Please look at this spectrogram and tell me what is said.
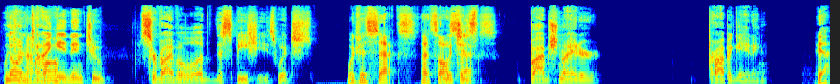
which no, I'm tying wrong. it into survival of the species, which which is sex. That's all Which is- Bob Schneider propagating. yeah,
